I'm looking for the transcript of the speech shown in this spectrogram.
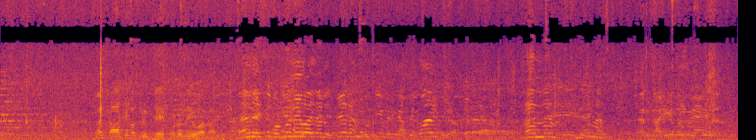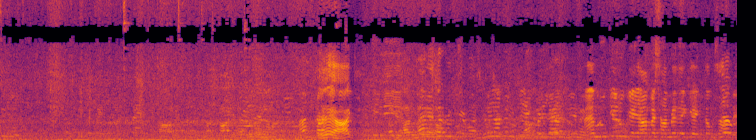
Ma'am car के पास रुक जाए फ़ोटो नहीं हुआ मैम मैम ऐसे फ़ोटो हुआ मैम मैम मैम गाड़ी के में मैम रुकिए बस यहाँ पे एक सामने देखिए, एकदम सामने।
